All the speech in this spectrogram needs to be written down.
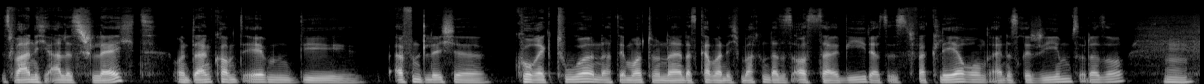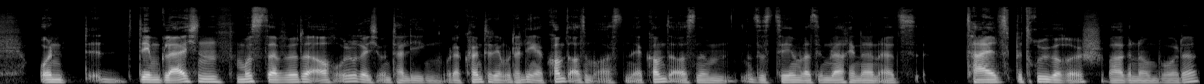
es war nicht alles schlecht. Und dann kommt eben die öffentliche Korrektur nach dem Motto, nein, das kann man nicht machen, das ist Ostalgie, das ist Verklärung eines Regimes oder so. Mhm. Und äh, dem gleichen Muster würde auch Ulrich unterliegen oder könnte dem unterliegen. Er kommt aus dem Osten, er kommt aus einem System, was im Nachhinein als teils betrügerisch wahrgenommen wurde.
